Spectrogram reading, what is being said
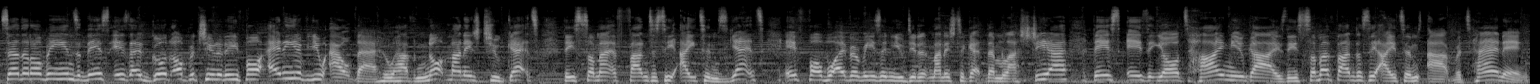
So that all means this is a good opportunity for any of you out there who have not managed to get the summer fantasy items yet. If for whatever reason you didn't manage to get them last year, this is your time, you guys. These summer fantasy items are returning.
